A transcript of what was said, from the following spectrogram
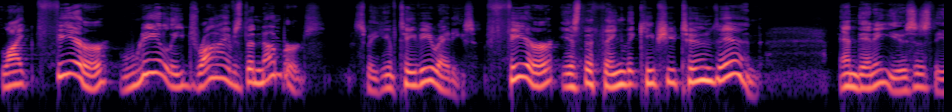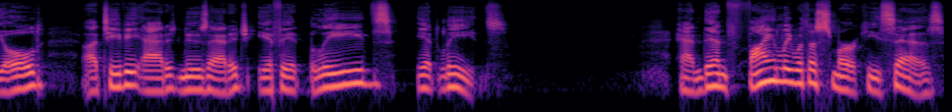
Like fear really drives the numbers. Speaking of TV ratings, fear is the thing that keeps you tuned in. And then he uses the old uh, TV adage, news adage if it bleeds, it leads. And then finally, with a smirk, he says,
